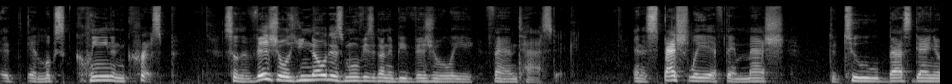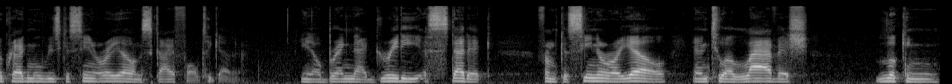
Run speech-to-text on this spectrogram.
it, it looks clean and crisp. So the visuals, you know this movie is going to be visually fantastic. And especially if they mesh the two best Daniel Craig movies, Casino Royale and Skyfall together. You know, bring that gritty aesthetic from Casino Royale into a lavish looking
